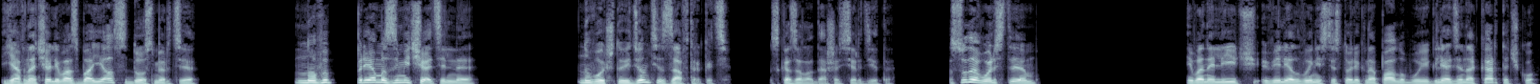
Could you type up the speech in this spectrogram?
Я вначале вас боялся до смерти, но вы прямо замечательная. — Ну вот что, идемте завтракать, — сказала Даша сердито. — С удовольствием. Иван Ильич велел вынести столик на палубу и, глядя на карточку,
